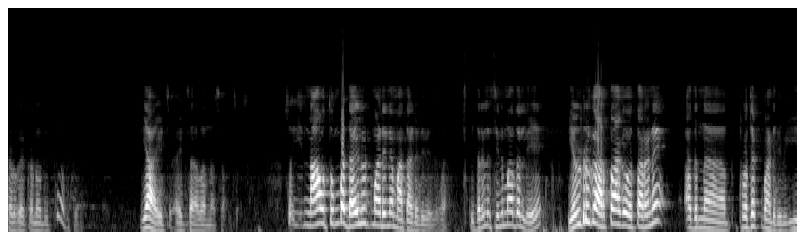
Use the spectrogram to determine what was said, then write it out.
ಹೇಳಬೇಕು ಅನ್ನೋದಿತ್ತು ಅದಕ್ಕೆ. Yeah it's it's awareness also so ನಾವು ತುಂಬ ಡೈಲ್ಯೂಟ್ ಮಾಡಿನೇ ಮಾತಾಡಿದ್ದೀವಿ ಸರ್. ಇದರಲ್ಲಿ ಸಿನಿಮಾದಲ್ಲಿ ಎಲ್ರಿಗೂ ಅರ್ಥ ಆಗೋ ಥರನೇ ಅದನ್ನು ಪ್ರೊಜೆಕ್ಟ್ ಮಾಡಿದ್ದೀವಿ ಈ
